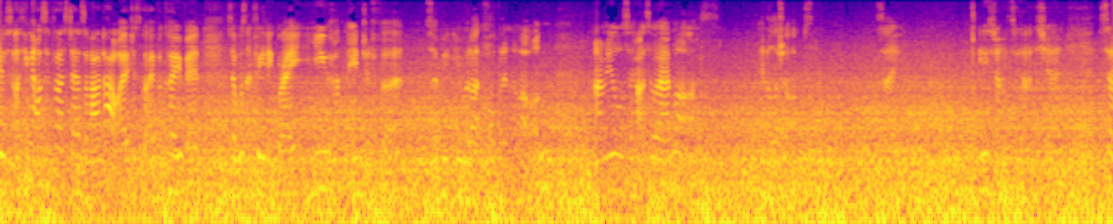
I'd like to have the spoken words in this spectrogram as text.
just, I think that was the first day I was allowed out. I just got over COVID, so I wasn't feeling great. You had an injured foot, so you were like hobbling along, and we also had to wear masks in all the shops. So, at least you don't have to do that this year. So,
